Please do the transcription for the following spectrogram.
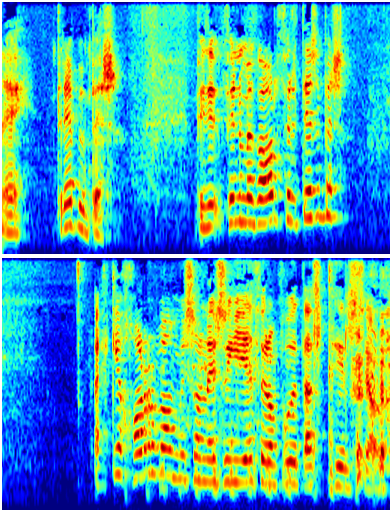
Nei, Drebember Býtu, finnum eitthvað orð fyrir desember? Ekki horfa á mig svona eins og ég þurfa að búið þetta allt til sjálf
